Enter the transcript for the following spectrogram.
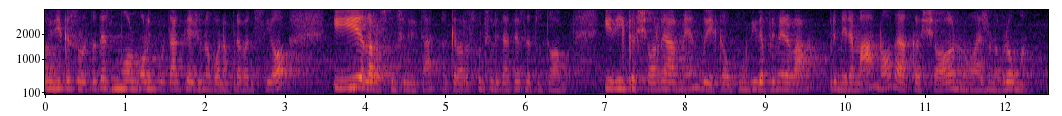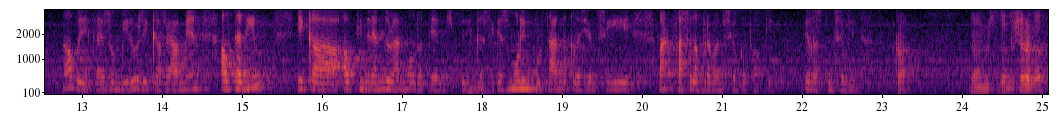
vull dir que sobretot és molt, molt important que hi hagi una bona prevenció i la responsabilitat, perquè la responsabilitat és de tothom. I dir que això realment, vull dir que ho puc dir de primera, mà, primera mà, no? de que això no és una broma, no? vull dir que és un virus i que realment el tenim i que el tindrem durant molt de temps. Vull dir que mm. sí que és molt important que la gent sigui, bueno, faci la prevenció que toqui i responsabilitat. Clar. Doncs, doncs això era tot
